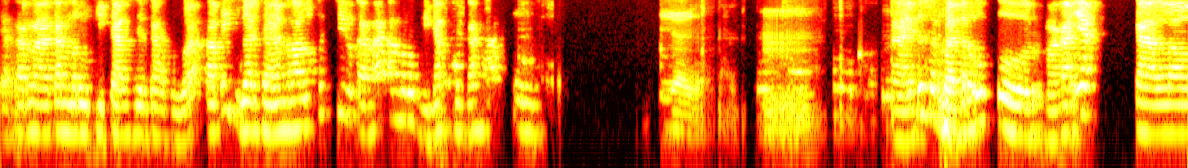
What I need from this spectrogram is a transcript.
ya karena akan merugikan sirkah dua, tapi juga jangan terlalu kecil karena akan merugikan sirkah satu. Iya, iya. Nah, itu serba terukur. Makanya kalau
